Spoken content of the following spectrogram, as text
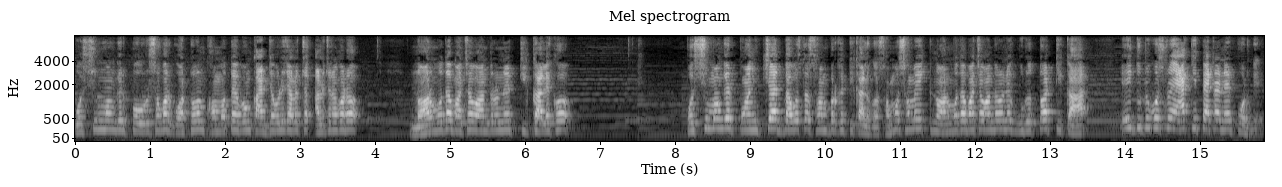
পশ্চিমবঙ্গের পৌরসভার গঠন, ক্ষমতা এবং কার্যাবলী আলোচ- আলোচনা করো। নর্মদা বাঁচাও আন্দোলনের টিকা লেখো। পশ্চিমবঙ্গের পঞ্চায়েত ব্যবস্থা সম্পর্কে টিকা লেখো। সমসাময়িক নর্মদা বাঁচাও আন্দোলনের গুরুত্ব আর টিকা, এই দুটো প্রশ্ন একই প্যাটার্নের পড়বে।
